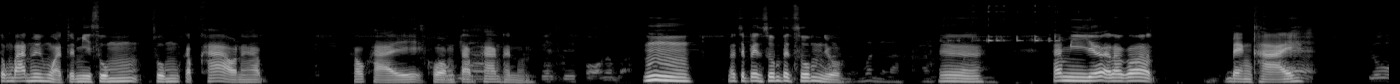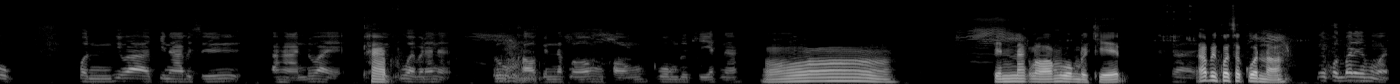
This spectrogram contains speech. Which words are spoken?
ตรงบ้านห้วยหวดจะมีซุ้มซุ้มกับข้าวนะครับ เขาขายของตามข้างถนนเรียนซื้อของนะบ่อืมแล้วจะเป็นซุ้มเป็นซุ้มอยู่ เออ ถ้ามีเยอะเราก็แบ่งขาย แม่ลูกคนที่ว่าพี่นาไปซื้ออาหารด้วยครับ ซื้อกล้วยไปนั่นน่ะ ลูกเขาเป็นนักร้องของวงเดอะเคสนะอ๋อ เป็นนักร้องวงเดอะเคสใช่เอ้าเป็นคนสกลเหรอนี่คนบ้านในหัวด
